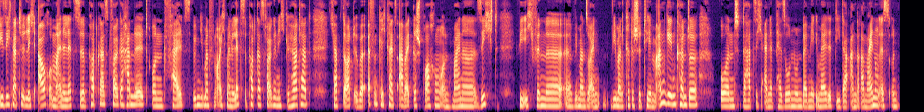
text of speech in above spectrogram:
die sich natürlich auch um meine letzte Podcast-Folge handelt. Und falls irgendjemand von euch meine letzte Podcast-Folge nicht gehört hat, ich habe dort über Öffentlichkeitsarbeit gesprochen und meine Sicht, wie ich finde, äh, wie man so ein, wie man kritische Themen angehen könnte. Und da hat sich eine Person nun bei mir gemeldet, die da anderer Meinung ist. Und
